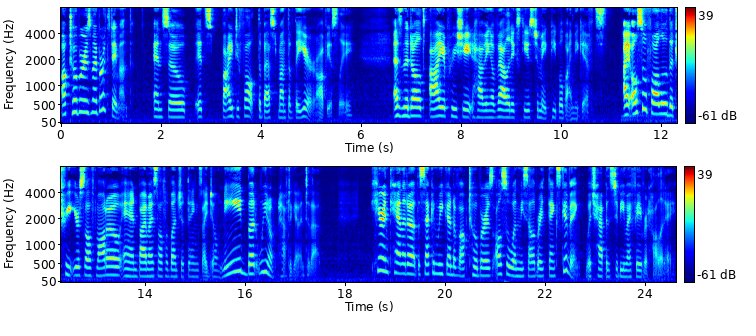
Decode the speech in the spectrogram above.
October is my birthday month, and so it's by default the best month of the year, obviously. As an adult, I appreciate having a valid excuse to make people buy me gifts. I also follow the treat yourself motto and buy myself a bunch of things I don't need, but we don't have to get into that. Here in Canada, the second weekend of October is also when we celebrate Thanksgiving, which happens to be my favorite holiday.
